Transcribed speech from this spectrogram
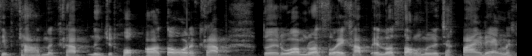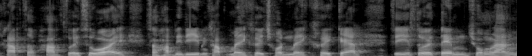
2013 นะครับ 1.6 ออโต้นะครับ โดยรวมรถสวยครับ เป็นรถ 2 มือจากป้ายแดงนะครับ สภาพสวยๆ สภาพดีๆนะครับ ไม่เคยชนไม่เคยแก๊ส สีสวยเต็มช่วงล่างแ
